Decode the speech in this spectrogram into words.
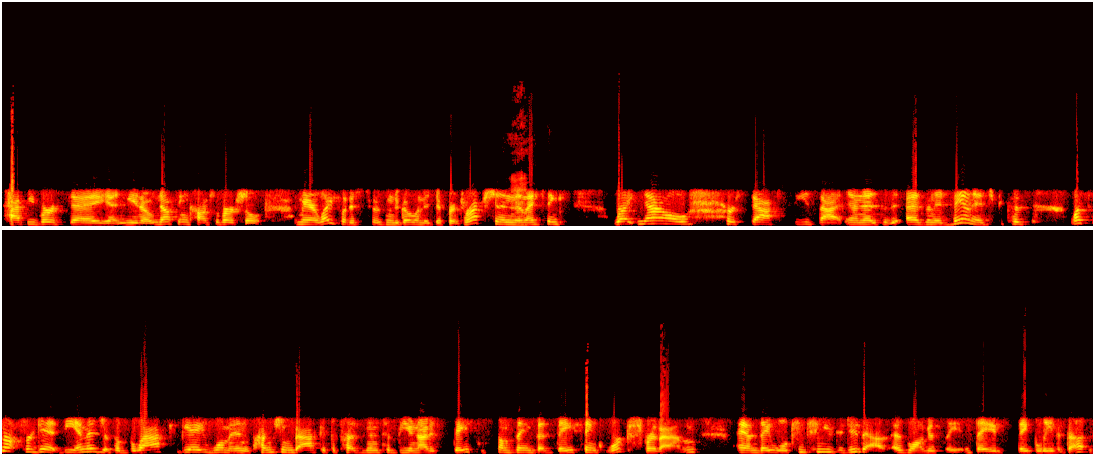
happy birthday and, you know, nothing controversial. Mayor Lightfoot has chosen to go in a different direction. Yeah. And I think right now her staff sees that and as, as an advantage because let's not forget the image of a black gay woman punching back at the president of the United States is something that they think works for them and they will continue to do that as long as they they, they believe it does.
